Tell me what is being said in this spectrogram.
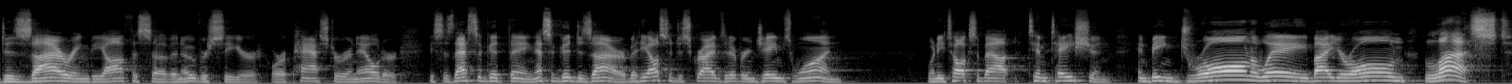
desiring the office of an overseer or a pastor or an elder. He says that's a good thing, that's a good desire. But he also describes it over in James 1 when he talks about temptation and being drawn away by your own lust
